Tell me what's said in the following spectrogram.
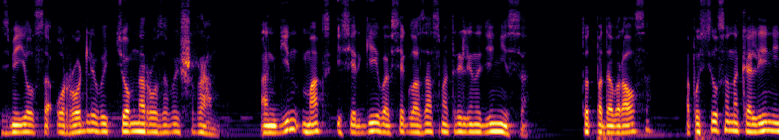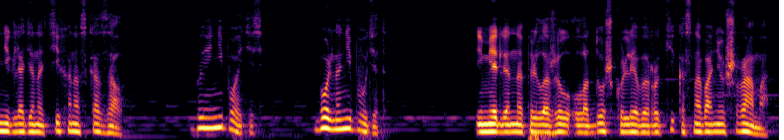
змеился уродливый темно-розовый шрам. Ангин, Макс и Сергей во все глаза смотрели на Дениса. Тот подобрался, опустился на колени, не глядя на Тихона, сказал «Вы не бойтесь, больно не будет» и медленно приложил ладошку левой руки к основанию шрама –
